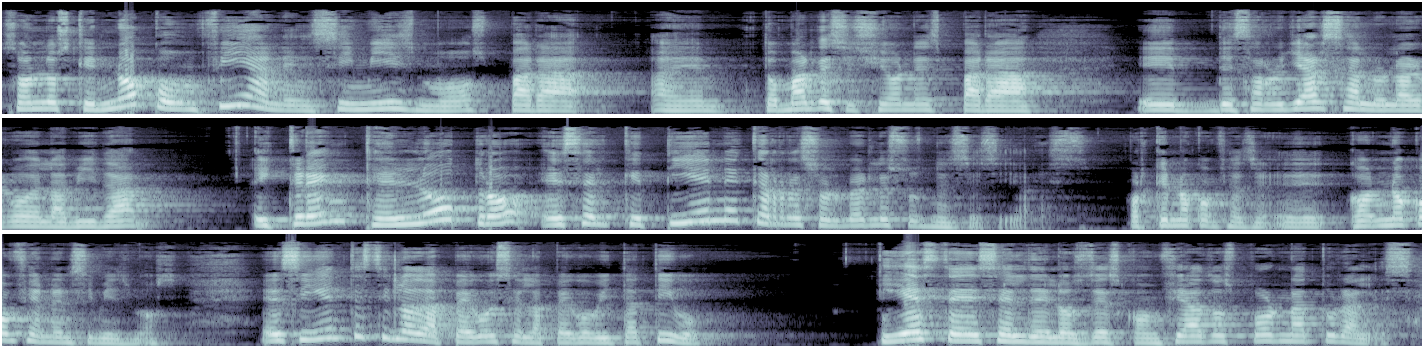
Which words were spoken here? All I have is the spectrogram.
son los que no confían en sí mismos para eh, tomar decisiones, para eh, desarrollarse a lo largo de la vida y creen que el otro es el que tiene que resolverle sus necesidades, porque no confían, eh, no confían en sí mismos. El siguiente estilo de apego es el apego evitativo y este es el de los desconfiados por naturaleza.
